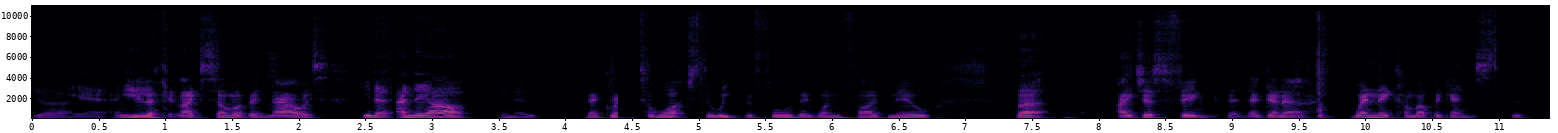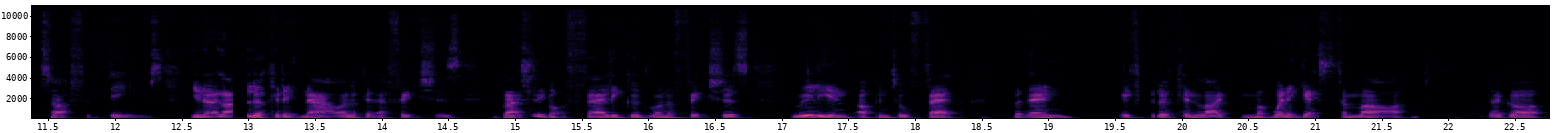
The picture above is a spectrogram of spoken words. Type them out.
yeah, yeah. And you look at like some of it now, it's you know, and they are, you know, they're great to watch. The week before they won five 0 but I just think that they're gonna when they come up against the tougher teams. You know, like look at it now. I look at their fixtures. They've actually got a fairly good run of fixtures, really, in, up until Feb. But then if you're looking like when it gets to March, they've got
